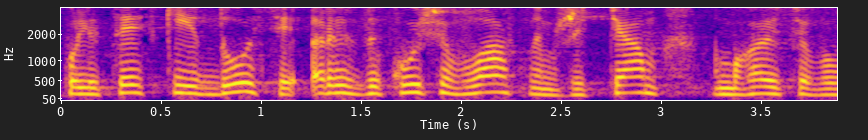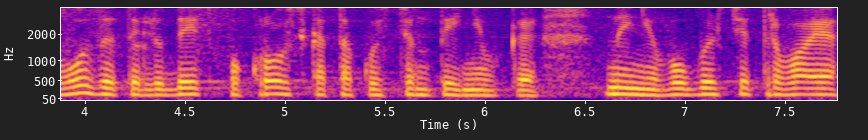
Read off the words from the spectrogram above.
Поліцейські досі, ризикуючи власним життям, намагаються вивозити людей з Покровська та Костянтинівки. Нині в області триває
